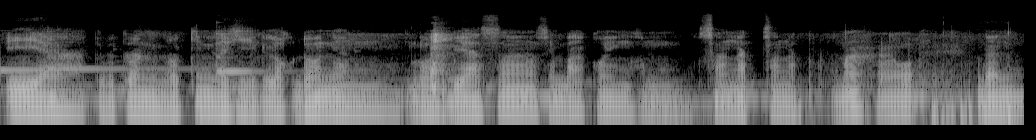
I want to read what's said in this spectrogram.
Iya, kebetulan Merauke ini lagi lockdown yang luar biasa, sembako yang sangat-sangat mahal dan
